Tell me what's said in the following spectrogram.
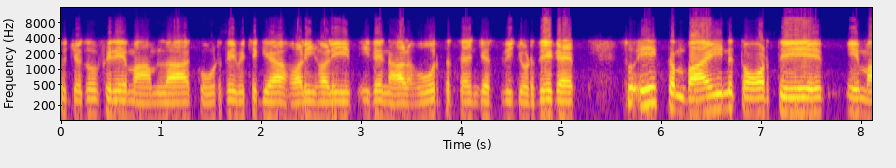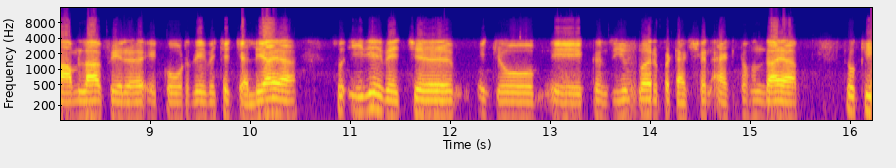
ਸੋ ਜਦੋਂ ਫਿਰ ਇਹ ਮਾਮਲਾ ਕੋਰਟ ਦੇ ਵਿੱਚ ਗਿਆ, ਹੌਲੀ-ਹੌਲੀ ਇਹਦੇ ਨਾਲ ਹੋਰ ਪੈਸੇਂਜਰਸ ਵੀ ਜੁੜਦੇ ਗਏ। ਸੋ ਇਹ ਕੰਬਾਈਨ ਤੌਰ ਤੇ ਇਹ ਮਾਮਲਾ ਫਿਰ ਇਹ ਕੋਰਟ ਦੇ ਵਿੱਚ ਚੱਲਿਆ ਆ। ਸੋ ਇਹਦੇ ਵਿੱਚ ਜੋ ਇਹ ਕੰਜ਼ਿਊਮਰ ਪ੍ਰੋਟੈਕਸ਼ਨ ਐਕਟ ਹੁੰਦਾ ਆ, ਕਿਉਂਕਿ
